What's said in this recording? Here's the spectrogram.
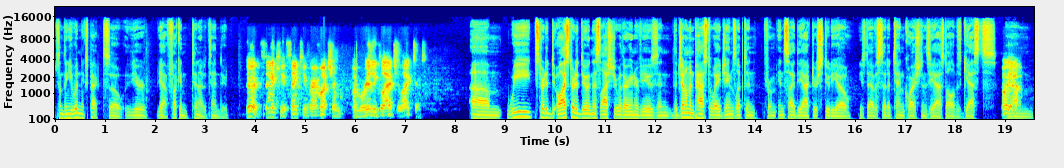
something you wouldn't expect. So you're yeah fucking 10 out of 10 dude. Good. Thank you. Thank you very much. I'm i'm really glad you liked it um, we started. Well, I started doing this last year with our interviews, and the gentleman passed away. James Lipton from Inside the Actors Studio He used to have a set of ten questions he asked all of his guests. Oh, yeah. um,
